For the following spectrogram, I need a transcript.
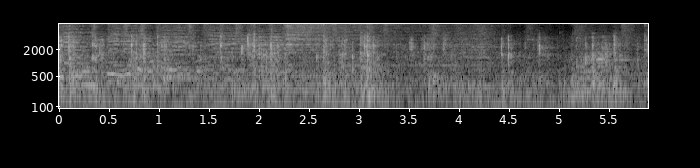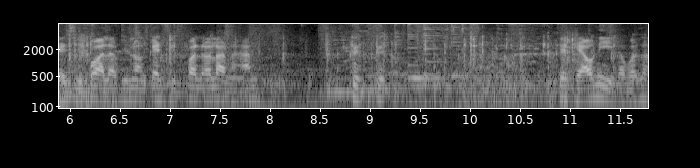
ไก่สีฟ้อนแล้วพี่น้องไก่สีฟ้อนแล้วร้านอาหารแถวนี่แล้วว่าซะ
